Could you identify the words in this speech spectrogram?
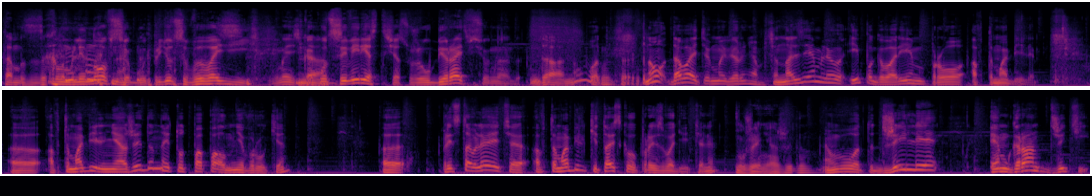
там захламлено, все будет, придется вывозить. Понимаете, Да. как вот с Эвереста сейчас уже убирать все надо. Да, ну вот. Так. Ну, давайте мы вернемся на Землю и поговорим про автомобили. Э, автомобиль неожиданный тут попал мне в руки. Э, представляете, автомобиль китайского производителя. Уже неожиданно. Вот, M Grand GT.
